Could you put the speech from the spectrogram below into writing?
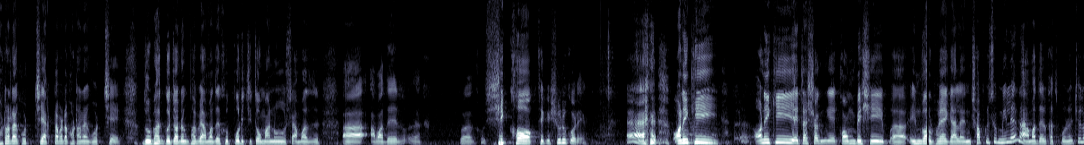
ঘটনা ঘটছে, একটা পর একটা ঘটনা ঘটছে। দুর্ভাগ্যজনকভাবে আমাদের খুব পরিচিত মানুষ, আমাদের আমাদের শিক্ষক থেকে শুরু করে হ্যাঁ অনেকেই অনেকেই এটার সঙ্গে কম বেশি ইনভলভ হয়ে গেলেন সব কিছু মিলে না আমাদের কাছে মনে হয়েছিল,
